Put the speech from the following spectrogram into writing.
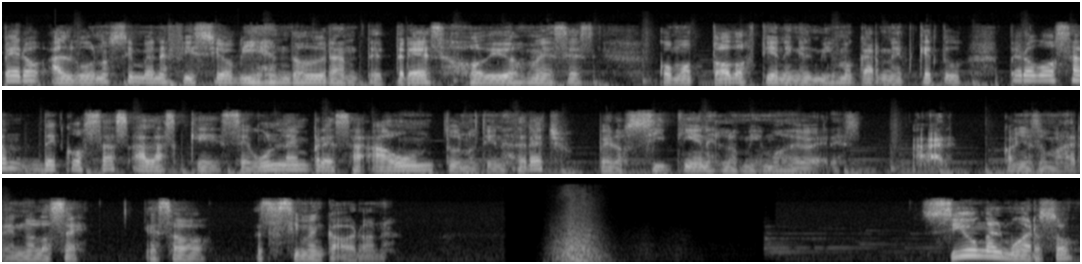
pero algunos sin beneficio viendo durante tres jodidos meses como todos tienen el mismo carnet que tú, pero gozan de cosas a las que según la empresa aún tú no tienes derecho, pero sí tienes los mismos deberes. A ver, coño su madre, no lo sé. Eso, eso sí me encabrona. Si un almuerzo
